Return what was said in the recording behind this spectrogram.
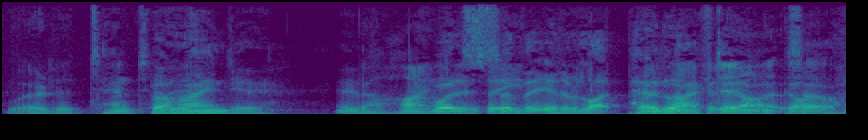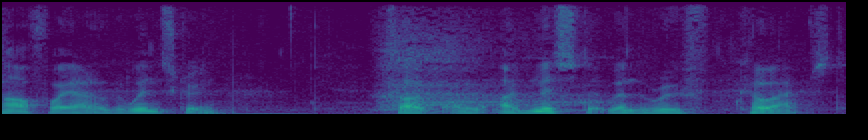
where it had tented Behind you. It- behind well, the so seat. that it had like But pen knifed in on itself. halfway out of the windscreen, so I, I, I'd missed it when the roof collapsed,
